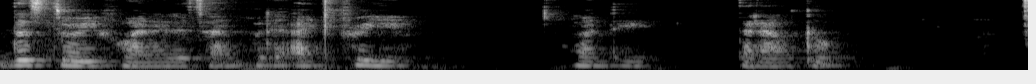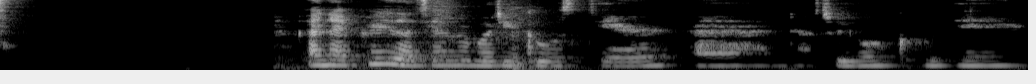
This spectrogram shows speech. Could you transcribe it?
this story for another time but I pray one day that I'll go. And I pray that everybody goes there and that we all go there.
